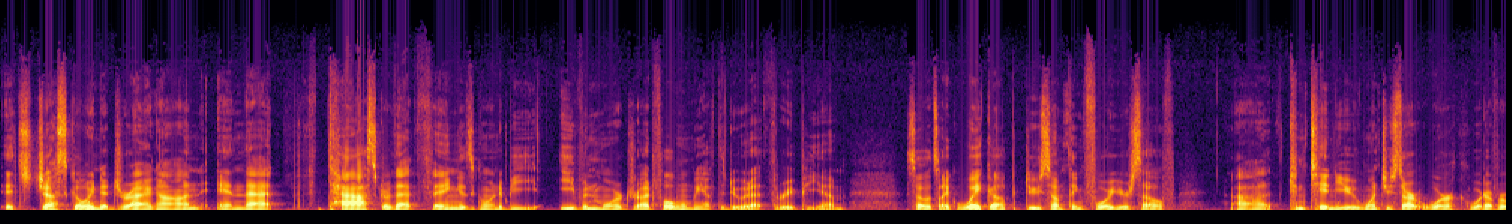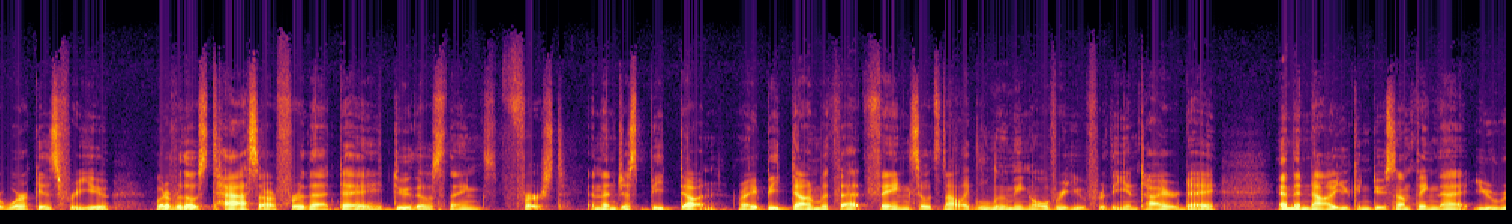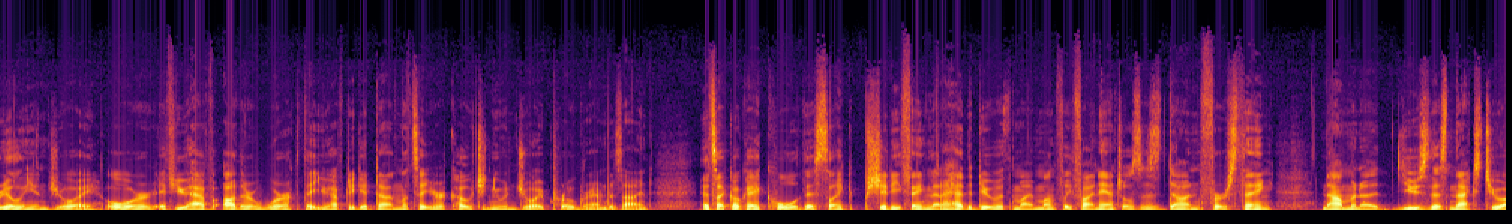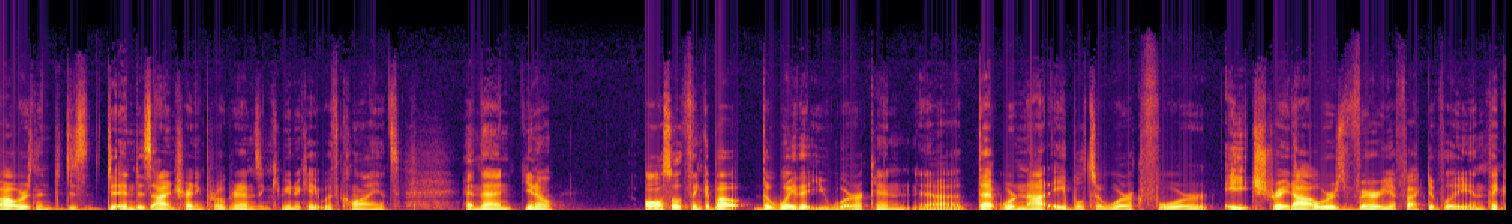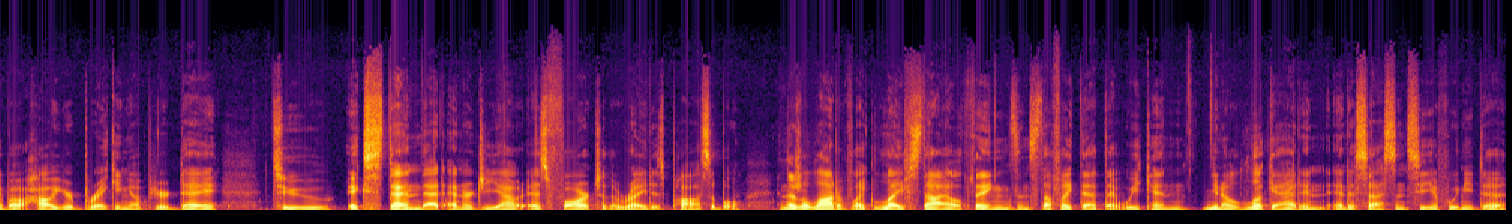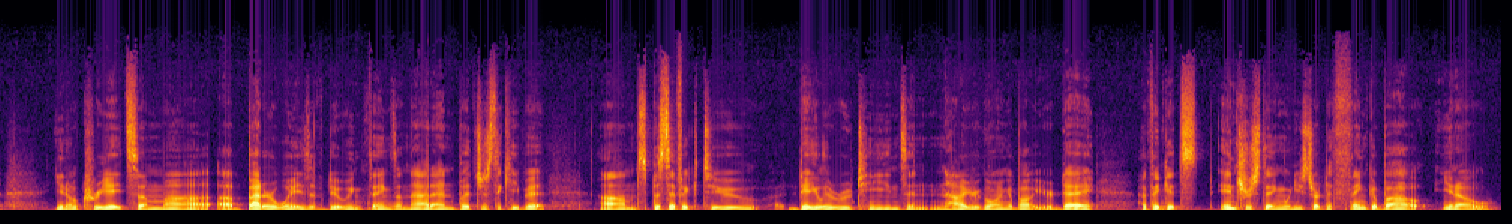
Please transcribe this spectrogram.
it's just going to drag on and that task or that thing is going to be even more dreadful when we have to do it at 3 p.m. So it's like wake up, do something for yourself, uh, continue once you start work, whatever work is for you, whatever those tasks are for that day, do those things first and then just be done, right? Be done with that thing so it's not like looming over you for the entire day. And then now you can do something that you really enjoy. Or if you have other work that you have to get done, let's say you're a coach and you enjoy program design, it's like, okay, cool. This like shitty thing that I had to do with my monthly financials is done first thing. Now I'm going to use this next two hours and design training programs and communicate with clients. And then, you know, also think about the way that you work and uh, that we're not able to work for eight straight hours very effectively and think about how you're breaking up your day to extend that energy out as far to the right as possible. And there's a lot of like lifestyle things and stuff like that that we can you know look at and, and assess and see if we need to you know create some uh, uh, better ways of doing things on that end. But just to keep it um, specific to daily routines and, and how you're going about your day I think it's interesting when you start to think about, you know,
